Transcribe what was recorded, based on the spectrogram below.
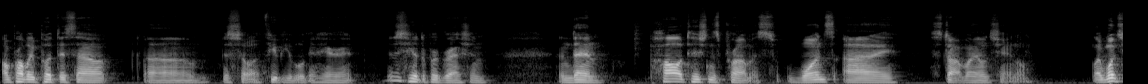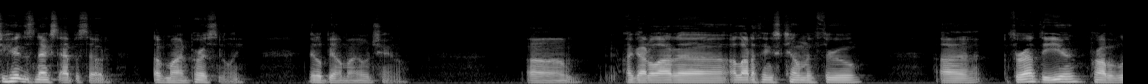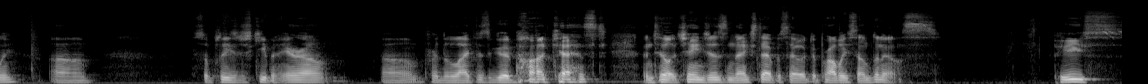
I'll probably put this out um, just so a few people can hear it. Just hear the progression. And then, politician's promise. Once I start my own channel, like once you hear this next episode of mine personally, it'll be on my own channel. Um, I got a lot of a lot of things coming through uh, throughout the year, probably. Um, so please just keep an ear out um, for the Life is Good podcast until it changes next episode to probably something else. Peace.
